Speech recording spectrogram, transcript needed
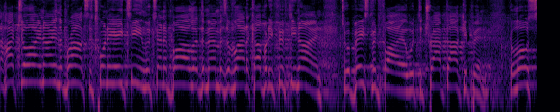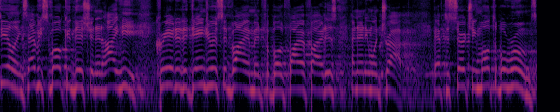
On a hot July night in the Bronx in 2018, Lieutenant Barr led the members of Ladder Company 59 to a basement fire with the trapped occupant. The low ceilings, heavy smoke condition, and high heat created a dangerous environment for both firefighters and anyone trapped. After searching multiple rooms,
